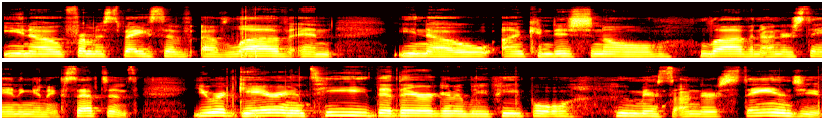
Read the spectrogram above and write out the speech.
you know, from a space of, of love and, you know, unconditional love and understanding and acceptance, you are guaranteed that there are going to be people who misunderstand you.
